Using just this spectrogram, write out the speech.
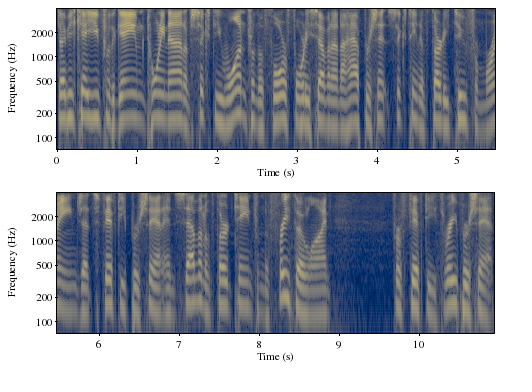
WKU for the game, 29 of 61 from the floor, 47.5%, 16 of 32 from range, that's 50%, and 7 of 13 from the free throw line for 53%.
